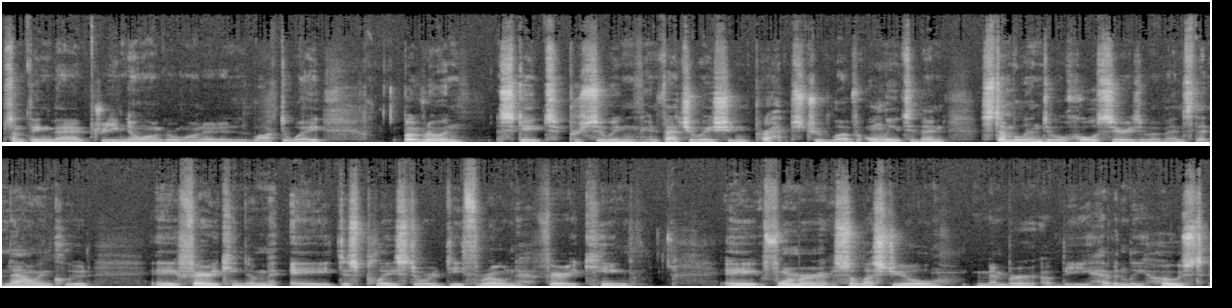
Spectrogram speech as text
something that Dream no longer wanted and locked away. But Ruin escaped pursuing infatuation, perhaps true love, only to then stumble into a whole series of events that now include a fairy kingdom, a displaced or dethroned fairy king, a former celestial member of the heavenly host.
